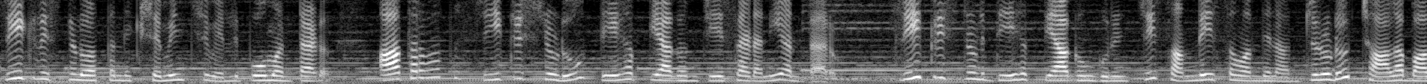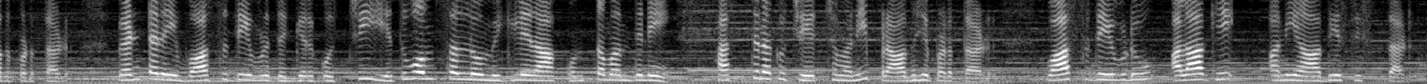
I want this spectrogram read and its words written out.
శ్రీకృష్ణుడు అతన్ని క్షమించి వెళ్ళిపోమంటాడు. ఆ తర్వాత శ్రీకృష్ణుడు దేహత్యాగం చేశాడని అంటారు. శ్రీకృష్ణుడి దేహత్యాగం గురించి సందేశం అందిన అర్జునుడు చాలా బాధపడతాడు. వెంటనే వాసుదేవుడి దగ్గరకు వచ్చి యతువంశంలో మిగిలిన కొంతమందిని హస్తినకు చేర్చమని ప్రాధాయపడతాడు. వాసుదేవుడు అలాగే అని ఆదేశిస్తాడు.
